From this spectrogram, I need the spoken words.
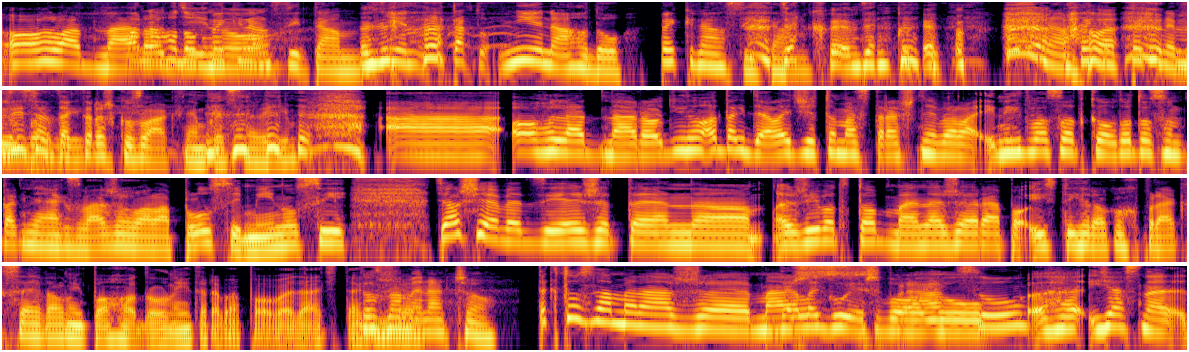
ohľad na A náhodou rodinu. pekná si tam. Nie, takto, nie náhodou, pekná si tam. Ďakujem, ďakujem. Pekná, pekné, pekné Vždy sa tak trošku zláknem, keď sa vidím. A ohľad na rodinu a tak ďalej, čiže to má strašne veľa iných dôsledkov. Toto som tak nejak zvažovala, plusy, minusy. Ďalšia vec je, že ten eh, život top manažera po istých rokoch praxe je veľmi pohodlný, treba povedať. To znamená čo? Tak to znamená, že máš Deleguješ svoju... prácu? Jasné,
